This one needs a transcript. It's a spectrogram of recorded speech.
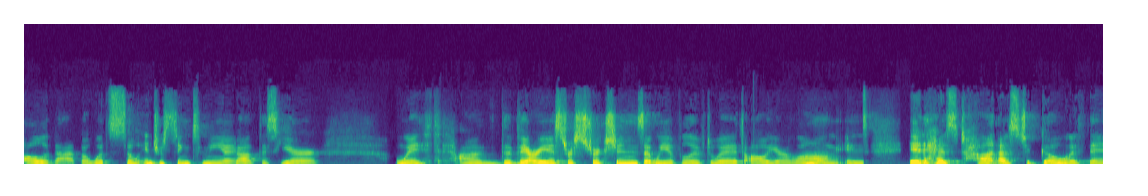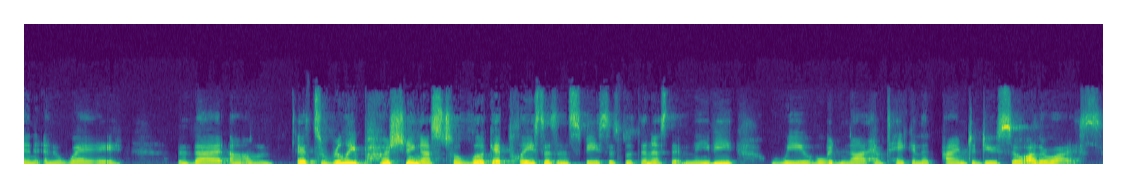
all of that. But what's so interesting to me about this year with um, the various restrictions that we have lived with all year long is it has taught us to go within in a way that um, it's really pushing us to look at places and spaces within us that maybe we would not have taken the time to do so otherwise.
